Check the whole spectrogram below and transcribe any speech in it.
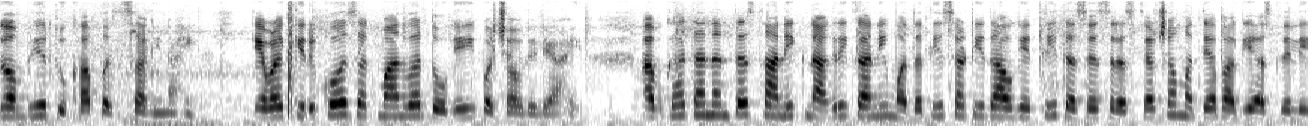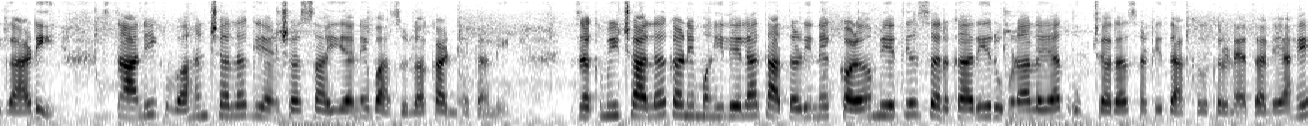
गंभीर दुखापत झाली नाही. केवळ किरकोळ जखमांवर दोघेही बचावलेले आहेत. अपघातानंतर स्थानिक नागरिकांनी मदतीसाठी धाव घेतली तसेच रस्त्याच्या मध्यभागी असलेली गाडी स्थानिक वाहनचालक यांच्या साह्याने बाजूला काढण्यात आली. जखमी चालक आणि महिलेला तातडीने कळंब येथील सरकारी रुग्णालयात उपचारासाठी दाखल करण्यात आले आहे.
